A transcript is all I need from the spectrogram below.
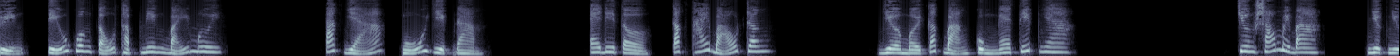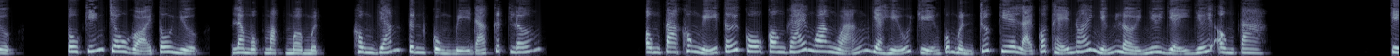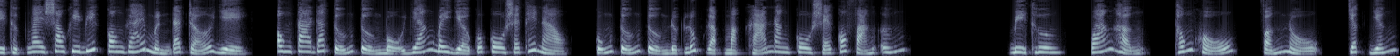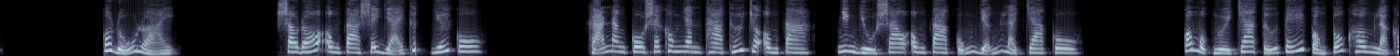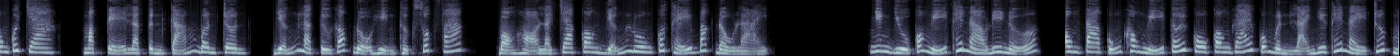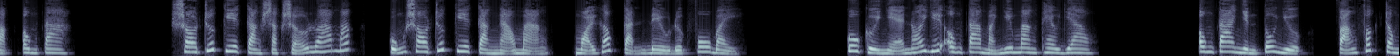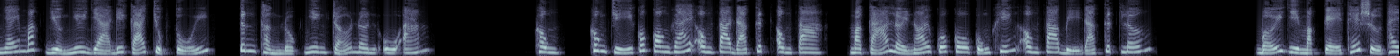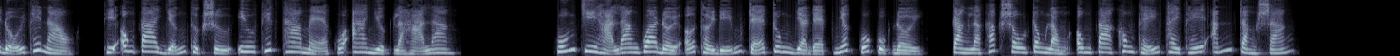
truyện tiểu quân tẩu thập niên bảy mươi. Tác giả, ngũ diệp đàm. Editor, các thái bảo trân. Giờ mời các bạn cùng nghe tiếp nha. Chương sáu mươi ba, nhược nhược. Tô kiến châu gọi tô nhược là một mặt mờ mịt, không dám tin cùng bị đã kích lớn. Ông ta không nghĩ tới cô con gái ngoan ngoãn và hiểu chuyện của mình trước kia lại có thể nói những lời như vậy với ông ta kỳ thực ngay sau khi biết con gái mình đã trở về, ông ta đã tưởng tượng bộ dáng bây giờ của cô sẽ thế nào, cũng tưởng tượng được lúc gặp mặt khả năng cô sẽ có phản ứng. Bi thương, oán hận, thống khổ, phẫn nộ, chất vấn. Có đủ loại. Sau đó ông ta sẽ giải thích với cô. Khả năng cô sẽ không nhanh tha thứ cho ông ta, nhưng dù sao ông ta cũng vẫn là cha cô. Có một người cha tử tế còn tốt hơn là không có cha mặc kệ là tình cảm bên trên, vẫn là từ góc độ hiện thực xuất phát, bọn họ là cha con vẫn luôn có thể bắt đầu lại. Nhưng dù có nghĩ thế nào đi nữa, ông ta cũng không nghĩ tới cô con gái của mình lại như thế này trước mặt ông ta. So trước kia càng sặc sỡ lóa mắt, cũng so trước kia càng ngạo mạn, mọi góc cạnh đều được phô bày. Cô cười nhẹ nói với ông ta mà như mang theo dao. Ông ta nhìn tô nhược phản phất trong nháy mắt dường như già đi cả chục tuổi tinh thần đột nhiên trở nên u ám. Không không chỉ có con gái ông ta đã kích ông ta, mà cả lời nói của cô cũng khiến ông ta bị đã kích lớn. Bởi vì mặc kệ thế sự thay đổi thế nào, thì ông ta vẫn thực sự yêu thiết tha mẹ của a nhược là hạ lan. Huống chi hạ lan qua đời ở thời điểm trẻ trung và đẹp nhất của cuộc đời, càng là khắc sâu trong lòng ông ta không thể thay thế ánh trăng sáng.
